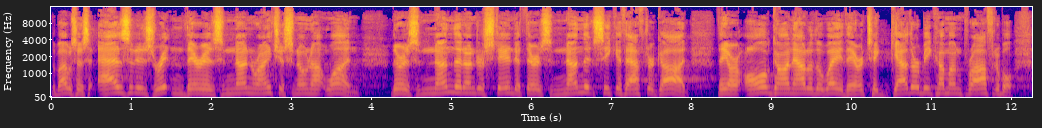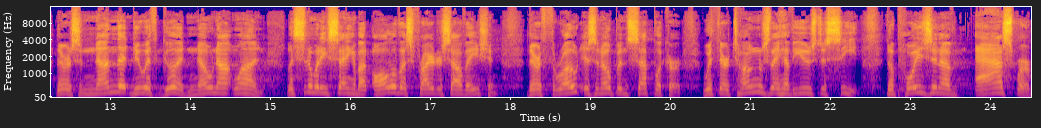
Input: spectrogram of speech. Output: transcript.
The Bible says, As it is written, there is none righteous, no, not one. There is none that understandeth. There is none that seeketh after God. They are all gone out of the way. They are together become unprofitable. There is none that doeth good, no, not one. Listen to what he's saying about all of us prior to salvation. Their throat is an open sepulchre. With their tongues they have used deceit. The poison of asp or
